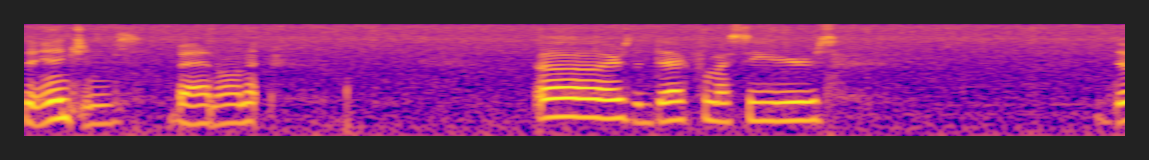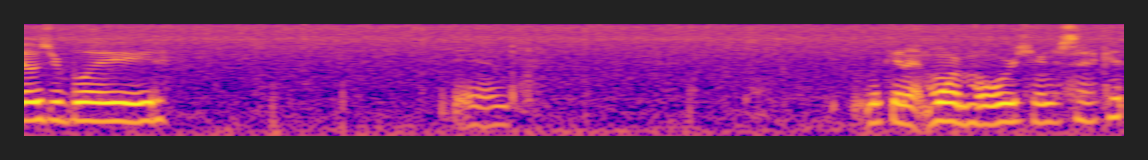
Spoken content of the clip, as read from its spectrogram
the engine's bad on it. Uh, there's the deck for my Sears, dozer blade, and looking at more mowers here in a second.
